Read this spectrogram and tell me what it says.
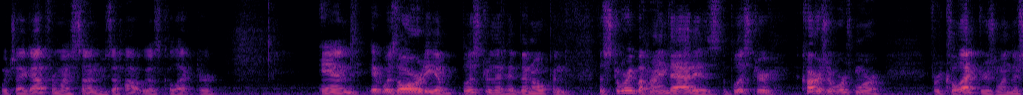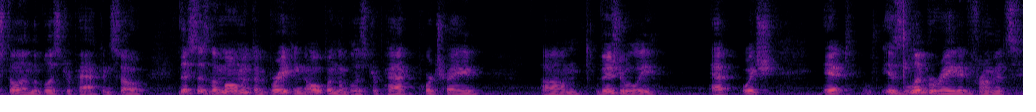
which I got from my son who's a Hot Wheels collector. And it was already a blister that had been opened. The story behind that is the blister, cars are worth more for collectors when they're still in the blister pack. And so this is the moment of breaking open the blister pack portrayed um, visually at which it is liberated from its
